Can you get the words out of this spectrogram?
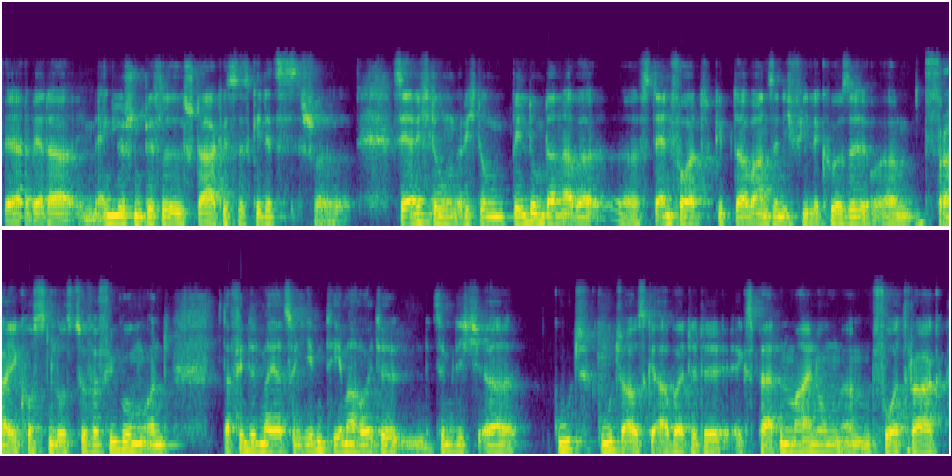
wer, wer da im Englischen ein bisschen stark ist, das geht jetzt schon sehr Richtung, Richtung Bildung dann, aber äh, Stanford gibt da wahnsinnig viele Kurse ähm, frei, kostenlos zur Verfügung und da findet man ja zu jedem Thema heute eine ziemlich äh, gut, gut ausgearbeitete Expertenmeinung, ähm, Vortrag.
